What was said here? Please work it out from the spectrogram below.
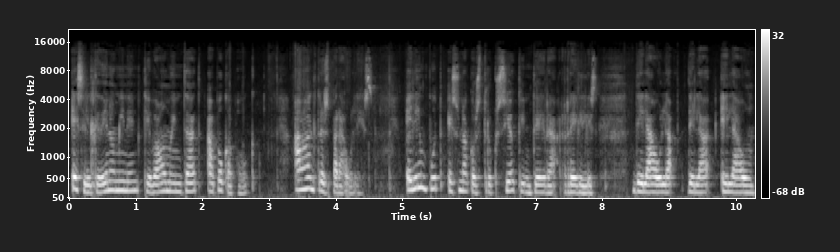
És el que denominen que va augmentat a poc a poc. Amb altres paraules, l'input és una construcció que integra regles de l'aula de la L1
